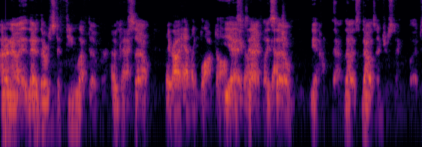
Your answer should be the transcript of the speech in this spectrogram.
I don't know. There, there was just a few left over. Okay. So They probably had like blocked off. yeah, exactly. So you know that, that was that was interesting. But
